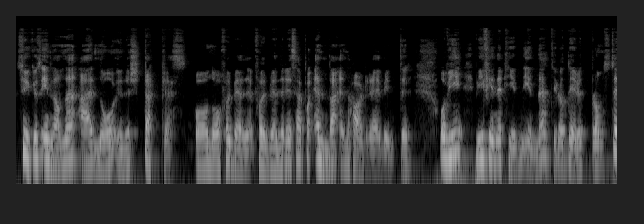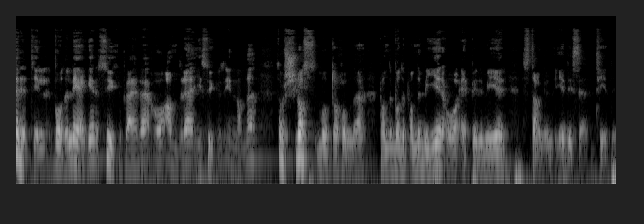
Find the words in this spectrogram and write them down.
Sykehus Innlandet er nå under sterkt press, og nå forbereder de seg på enda en hardere vinter. Og vi, vi finner tiden inne til å dele ut blomster til både leger, sykepleiere og andre i Sykehus Innlandet som slåss mot å holde både pandemier og epidemier stangen i disse tider.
